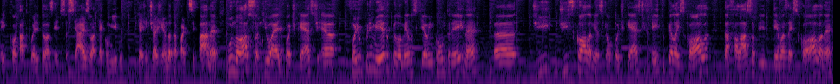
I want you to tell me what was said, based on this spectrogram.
em contato com ele pelas redes sociais ou até comigo que a gente agenda para participar, né? O nosso aqui, o AL Podcast, é, foi o primeiro, pelo menos, que eu encontrei, né? ah, de, de escola mesmo, que é um podcast feito pela escola para falar sobre temas da escola, né?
